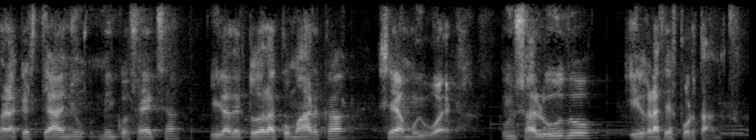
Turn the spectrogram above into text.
para que este año mi cosecha y la de toda la comarca sea muy buena. Un saludo y gracias por tanto.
